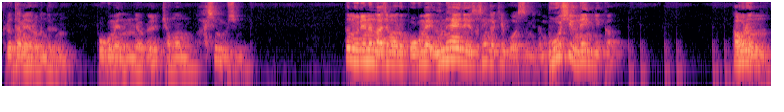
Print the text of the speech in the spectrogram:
그렇다면 여러분들은 복음의 능력을 경험하신 것입니다. 또 우리는 마지막으로 복음의 은혜에 대해서 생각해 보았습니다. 무엇이 은혜입니까? 바울은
